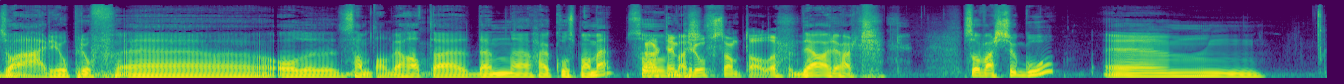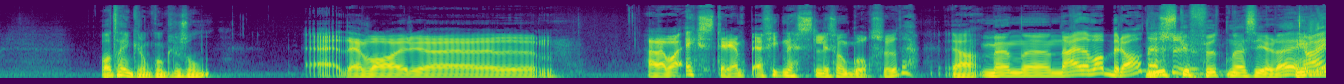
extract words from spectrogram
Så er du jo proff. Eh, og samtalen vi har hatt, eh, den har jeg kost meg med. Så Vært en proff samtale. Det har det vært. Så vær så god. Hva tenker du om konklusjonen? Det var nei, Det var ekstremt. Jeg fikk nesten litt sånn gåsehud. Ja. Men eh, nei, det var bra. Blir Det du skuffet når jeg sier det? Nei,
